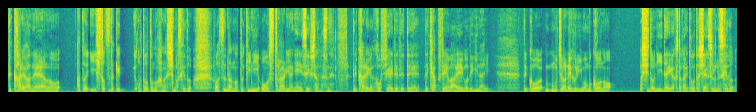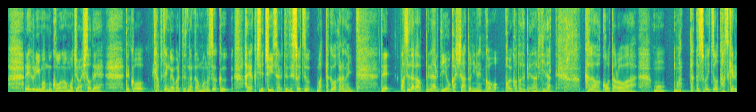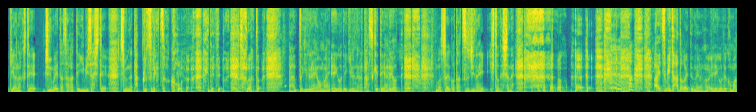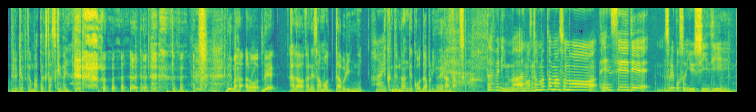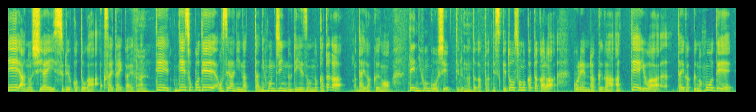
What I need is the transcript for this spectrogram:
で彼はねあのあと一つだけ弟の話しますけど、早稲田の時にオーストラリアに遠征したんですね。で、彼がこう試合出てて、で、キャプテンは英語できない。で、こう、もちろんレフリーも向こうのシドニー大学とかいうところと試合するんですけど、はい、レフリーも向こうのもちろん人で、で、こう、キャプテンが呼ばれて、なんかものすごく早口で注意されてて、そいつ全くわからない。で、早稲田がペナルティーを犯した後にね、こう、こういうことでペナルティーだって。香川幸太郎は、もう全くそいつを助ける気がなくて、10メーター下がって指さして、自分がタックルするやつをこう、見てて、その後、あの時ぐらいお前英語できるなら助けてやれよって。まあそういうことは通じない人でしたね。あいつ見たとか言ってね、英語で困ってるキャプテンを全く助けない。で、まあ、あの、で、香川茜さんもダブリンに、はい、でなんでこうダブリンを選んだんですか？ダブリンはあのたまたまその遠征でそれこそ UCD で、うん、あの試合することが国際大会があって、うん、でそこでお世話になった日本人のリエゾンの方が大学ので日本語を教えてる方だったんですけど、うん、その方からご連絡があって要は大学の方で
